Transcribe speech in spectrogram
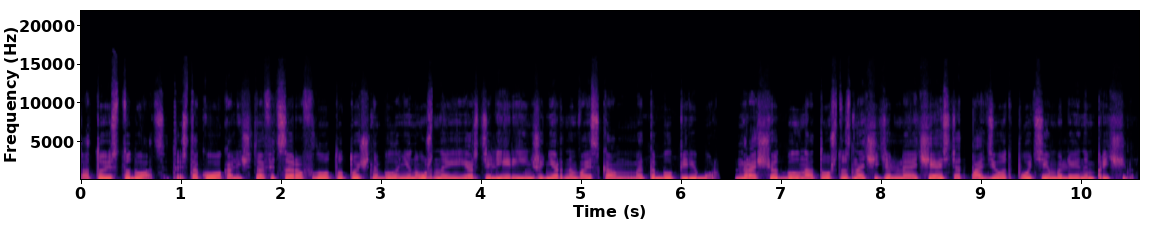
а то и 120. То есть такого количества офицеров флоту точно было не нужно, и артиллерии, и инженерным войскам это был перебор. Расчет был на то, что значительная часть отпадет по тем или иным причинам.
